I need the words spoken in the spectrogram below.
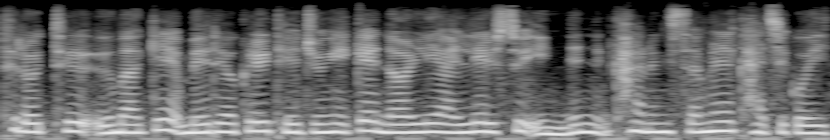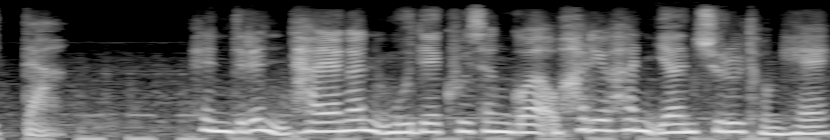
트로트 음악의 매력을 대중에게 널리 알릴 수 있는 가능성을 가지고 있다. 팬들은 다양한 무대 구성과 화려한 연출을 통해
